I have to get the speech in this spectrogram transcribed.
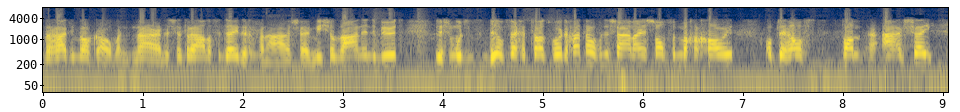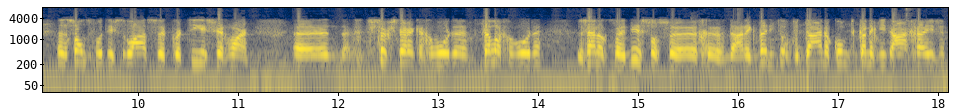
daar gaat die bal komen. Naar de centrale verdediger van ASC. Michel Daan in de buurt. Dus moet het beeld weggetrapt worden. Gaat over de zijlijn. Zandvoort mag gaan gooien op de helft van AFC. En Zandvoort is de laatste kwartier, zeg maar, eh, een stuk sterker geworden, feller geworden. Er zijn ook twee wissels eh, gedaan. Ik weet niet of het daarna komt, kan ik niet aangeven.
